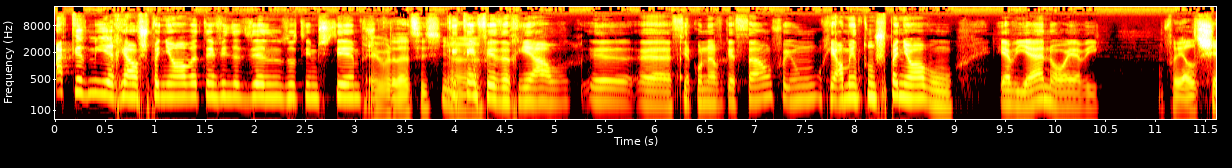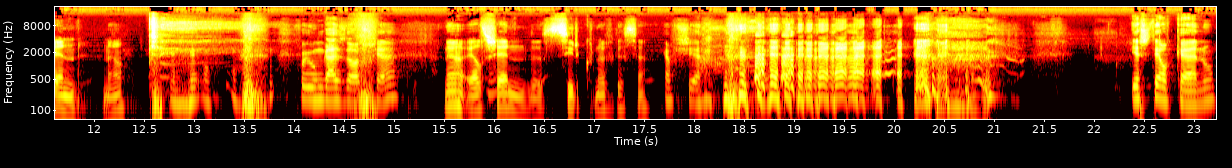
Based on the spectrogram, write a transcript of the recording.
A Academia Real Espanhola tem vindo a dizer nos últimos tempos É verdade, sim que quem fez a real eh, a circunnavigação foi um, realmente um espanhol, um Eviano ou Evi. Foi Elchen, não? Foi um gajo de Oxã. Não, Elchen, de Circo Navegação. É o Shell. este Elcano,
